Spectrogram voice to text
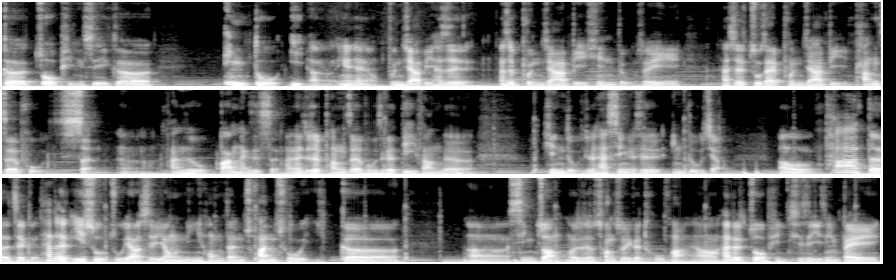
个作品是一个印度裔呃，应该这样讲，本加比，它是。他是普加比印度，所以他是住在普加比旁泽普省，嗯，庞泽普邦还是省，反正就是庞泽普这个地方的印度就是他信的是印度教。然后他的这个他的艺术主要是用霓虹灯串出一个呃形状，或者是创出一个图画。然后他的作品其实已经被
